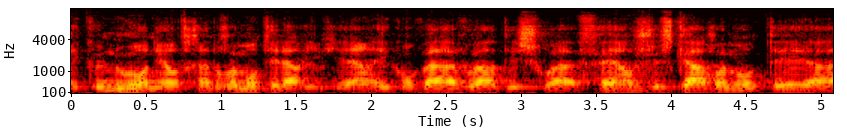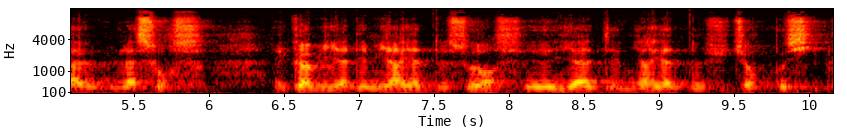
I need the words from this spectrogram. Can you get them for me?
et que nous, on est en train de remonter la rivière et qu'on va avoir des choix à faire jusqu'à remonter à la source. Et comme il y a des myriades de sources, il y a des myriades de futurs possibles.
